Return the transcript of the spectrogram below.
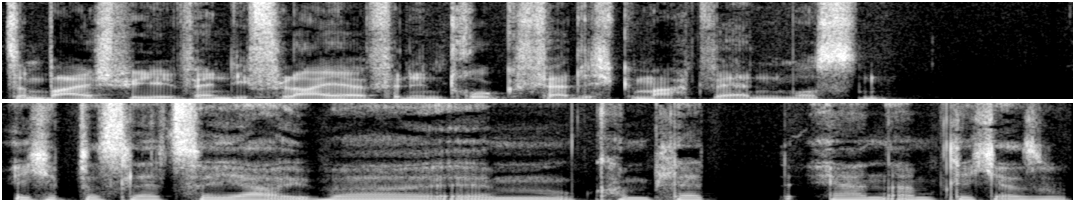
Zum Beispiel, wenn die Flyer für den Druck fertig gemacht werden mussten. Ich habe das letzte Jahr über ähm, komplett ehrenamtlich, also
